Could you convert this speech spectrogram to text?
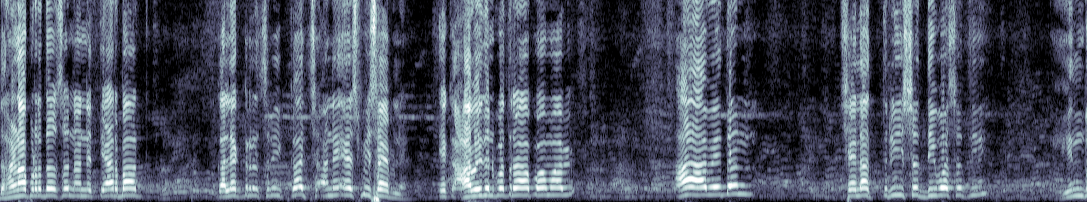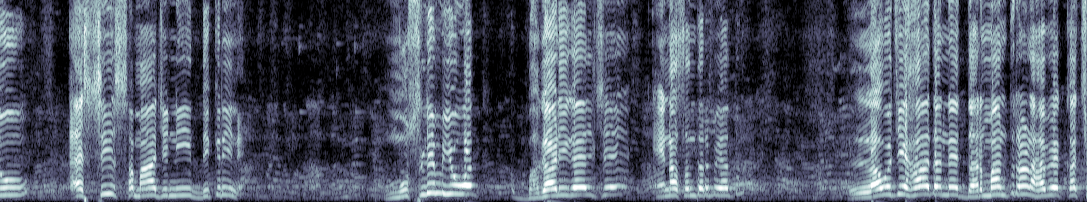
ધરણા પ્રદર્શન અને ત્યારબાદ કલેક્ટર શ્રી કચ્છ અને એસપી સાહેબને એક આવેદનપત્ર આપવામાં આવ્યું. આ આવેદન છેલ્લા ત્રીસ દિવસથી હિન્દુ એસસી સમાજની દીકરીને મુસ્લિમ યુવક ભગાડી ગયેલ છે એના સંદર્ભે હતું. લવ જેહાદ અને ધર્માંતરણ હવે કચ્છ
